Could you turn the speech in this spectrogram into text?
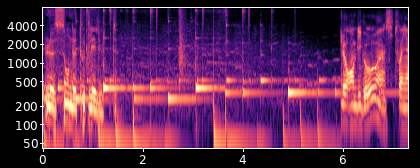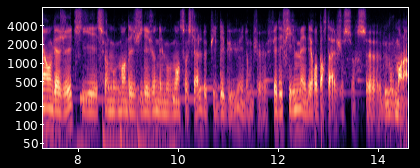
le son de toutes les luttes. Laurent Bigot, un citoyen engagé qui est sur le mouvement des Gilets jaunes et le mouvement social depuis le début. Et donc, je fais des films et des reportages sur ce mouvement-là.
